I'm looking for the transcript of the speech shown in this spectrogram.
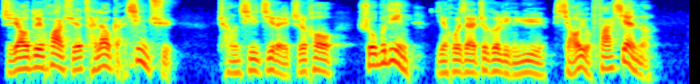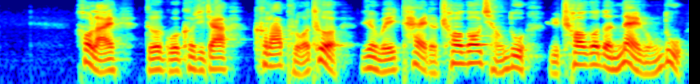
只要对化学材料感兴趣，长期积累之后，说不定也会在这个领域小有发现呢。后来，德国科学家克拉普罗特认为钛的超高强度与超高的耐溶度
